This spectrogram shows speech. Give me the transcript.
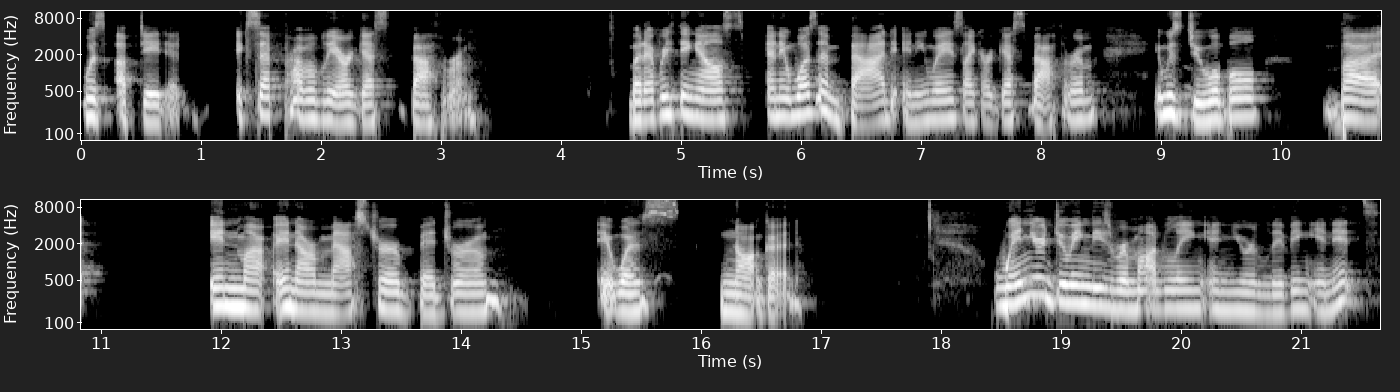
was updated, except probably our guest bathroom. But everything else, and it wasn't bad anyways, like our guest bathroom, it was doable. But in my in our master bedroom, it was not good. When you're doing these remodeling and you're living in it,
